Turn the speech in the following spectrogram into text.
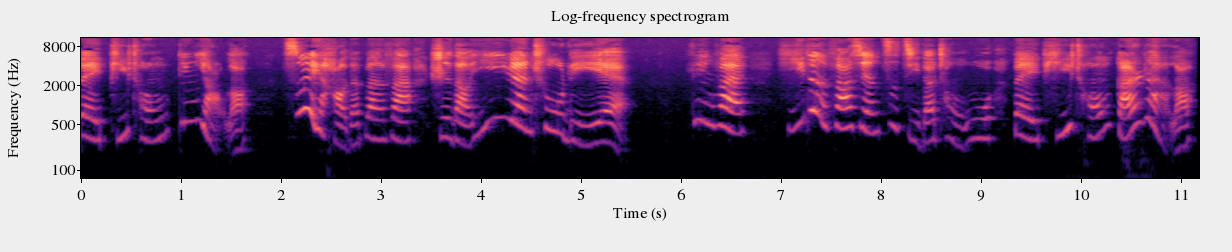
被蜱虫叮咬了，最好的办法是到医院处理。另外，一旦发现自己的宠物被蜱虫感染了，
